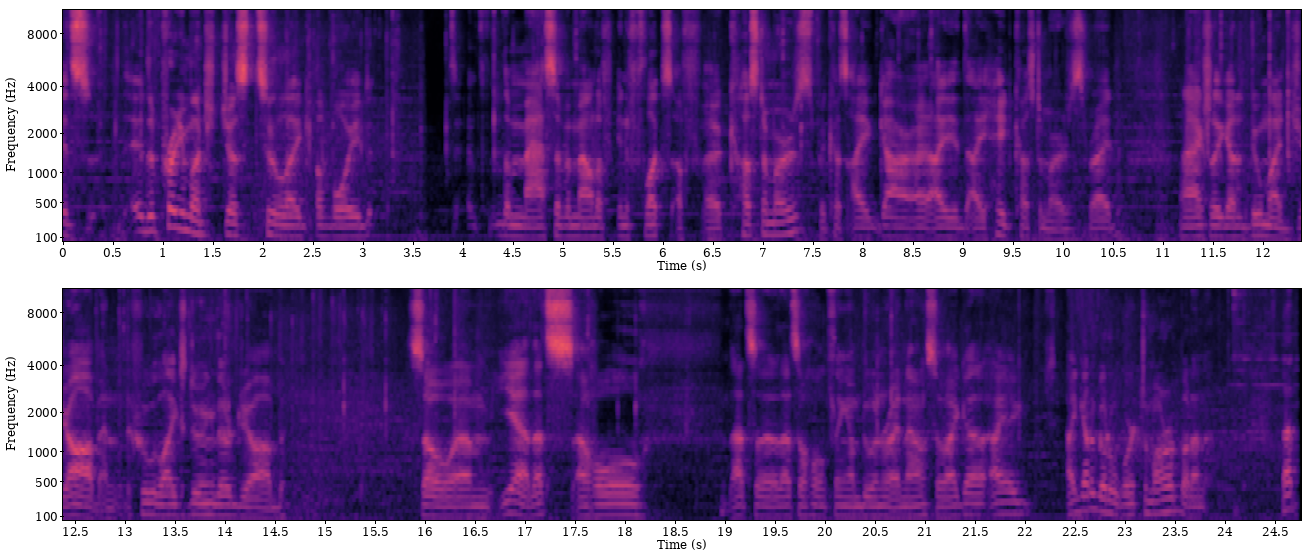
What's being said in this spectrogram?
it's pretty much just to like avoid the massive amount of influx of uh, customers because I got I I hate customers, right? I actually got to do my job, and who likes doing their job? So um, yeah, that's a whole that's a that's a whole thing I'm doing right now. So I got I I gotta go to work tomorrow, but I'm, that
